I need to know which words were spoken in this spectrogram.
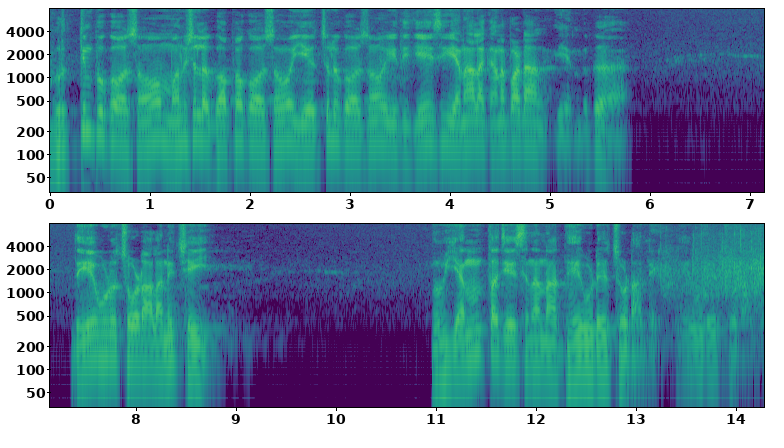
గుర్తింపు కోసం మనుషుల గొప్ప కోసం ఎచ్చుల కోసం ఇది చేసి ఎనాల కనపడాలి? ఎందుకు? దేవుడు చూడాలని చెయ్యి. నువ్వు ఎంత చేసినా నా దేవుడే చూడాలి. దేవుడే చూడాలి.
